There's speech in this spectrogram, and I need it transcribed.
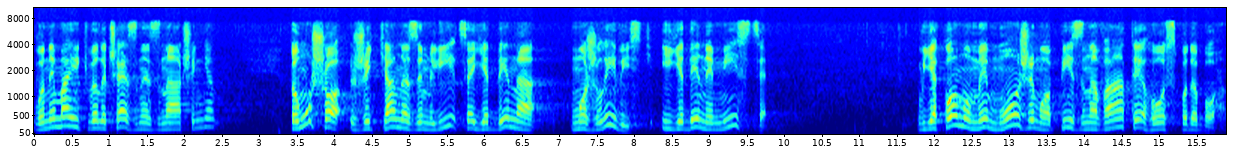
вони мають величезне значення, тому що життя на землі це єдина можливість і єдине місце, в якому ми можемо пізнавати Господа Бога.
